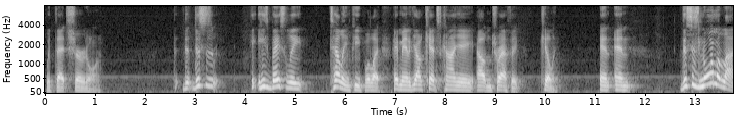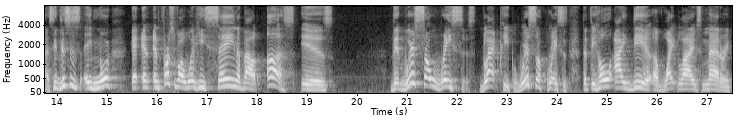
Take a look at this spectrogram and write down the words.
with that shirt on. This is, he's basically telling people, like, hey man, if y'all catch Kanye out in traffic, kill him. And, and this is normalized. See, this is a norm and, and, and first of all, what he's saying about us is that we're so racist, black people, we're so racist that the whole idea of white lives mattering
